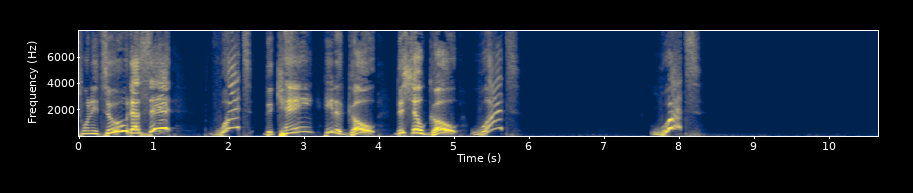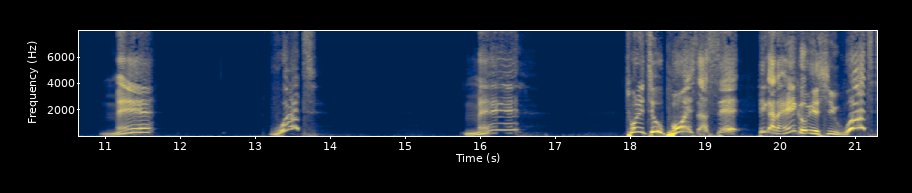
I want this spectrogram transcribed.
22? That's it? What? The king? He the GOAT? This your GOAT? What? What? Man. What? Man. 22 points, that's it. He got an ankle issue. What?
